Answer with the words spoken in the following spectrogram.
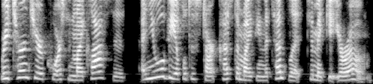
Return to your course in My Classes, and you will be able to start customizing the template to make it your own.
